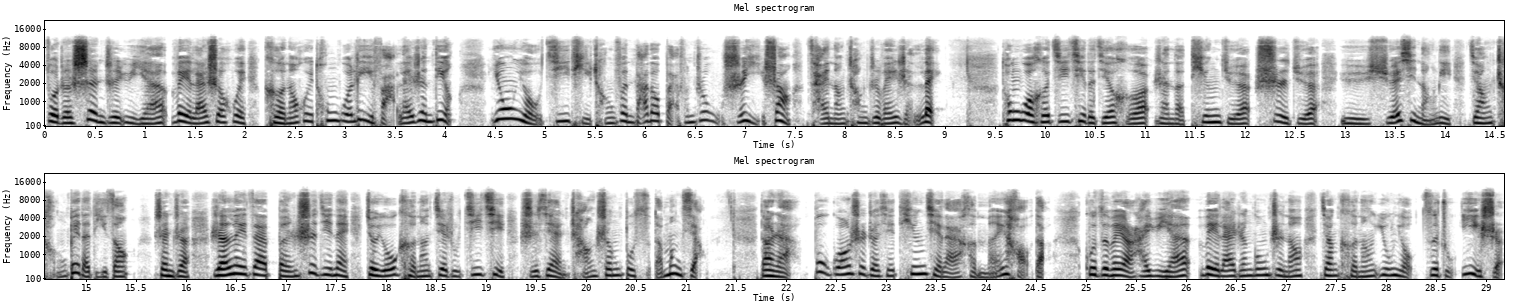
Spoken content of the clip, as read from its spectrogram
作者甚至预言，未来社会可能会通过立法来认定，拥有机体成分达到百分之五十以上才能称之为人类。通过和机器的结合，人的听觉、视觉与学习能力将成倍的递增，甚至人类在本世纪内就有可能借助机器实现长生不死的梦想。当然，不光是这些听起来很美好的，库兹韦尔还预言，未来人工智能将可能拥有自主意识，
